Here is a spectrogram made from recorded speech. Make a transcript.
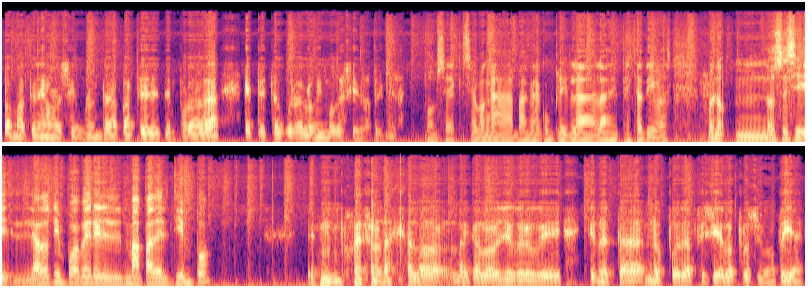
vamos a tener una segunda parte de temporada espectacular, lo mismo que ha sido la primera. O sea, que se van a, van a cumplir las expectativas. Bueno, mm, no sé si le ha dado tiempo a ver el mapa del tiempo. Bueno, la calor, la calor yo creo que, que nos, está, nos puede asfixiar los próximos días.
